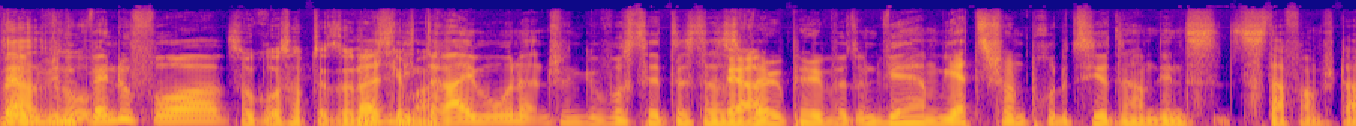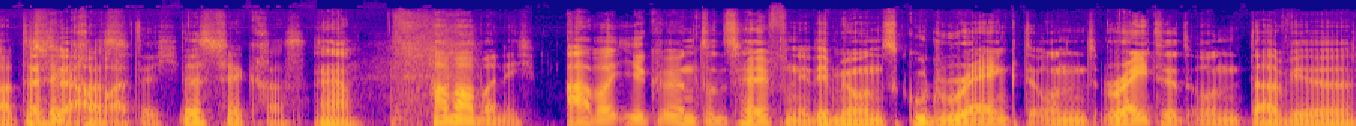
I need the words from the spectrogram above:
Wenn, Ja, so, wenn du vor, so groß habt ihr so weiß nicht gemacht. drei Monaten schon gewusst hättest, dass Ja. es Barry Perry wird und wir haben jetzt schon produziert und haben den Stuff am Start. Das, Das wäre wär krass. abartig. Das wäre krass. Ja. Haben wir aber nicht. Aber ihr könnt uns helfen, indem ihr uns gut rankt und ratet und da wir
